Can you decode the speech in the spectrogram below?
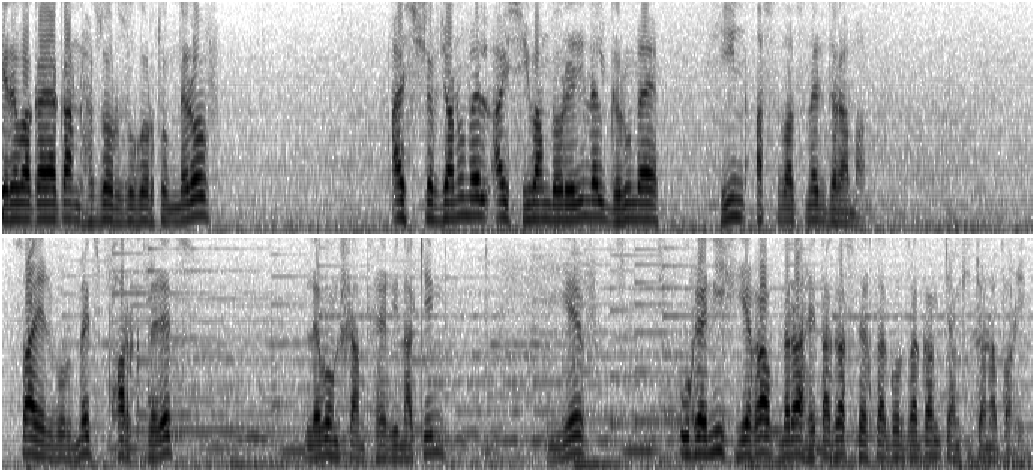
երևակայական հզոր զուգորդումներով այս շրջանում էլ այս հիվանդորերին էլ գրում է հին աստվածներ դրաման։ Սա էր, որ մեծ փառք բերեց Լևոն Շանթ հեղինակին եւ ուղենիշ եղավ նրա հետագա ստեղծագործական կյանքի ճանապարհին։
